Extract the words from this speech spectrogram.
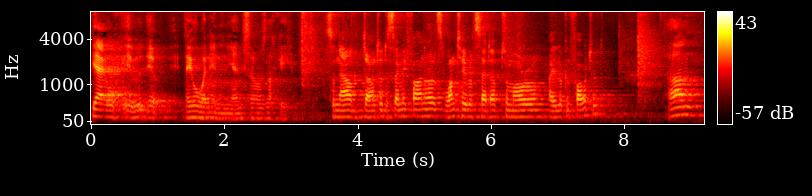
yeah, it, it, it, they all went in in the end, so I was lucky. So now down to the semi-finals, one table set up tomorrow. Are you looking forward to it? Um,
